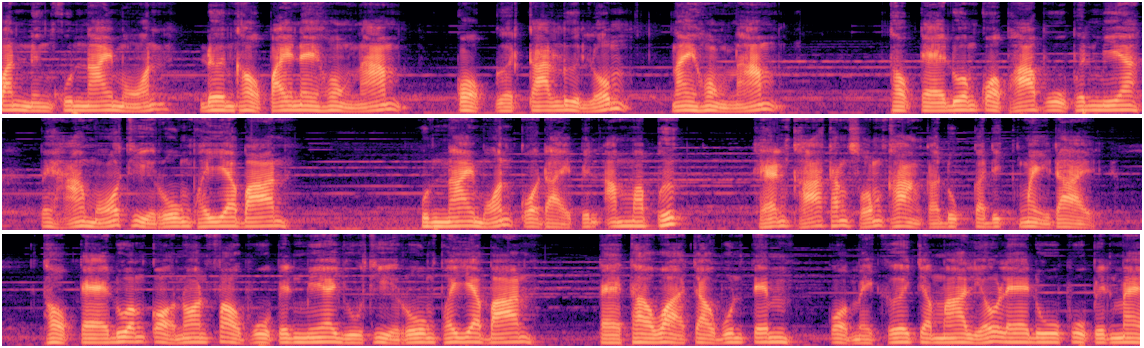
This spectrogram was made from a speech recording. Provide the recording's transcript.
วันหนึ่งคุณนายหมอน เดินเข้าไปในห้องน้ำก็เกิดการลื่นล้มในห้องน้ำเท่าแก่ดวงก็พาผู้เป็นเมียไปหาหมอที่โรงพยาบาล คุณนายหมอนก็ได้เป็นอัมพฤกษ์แขนขาทั้งสองข้างกระดุกกระดิกไม่ได้ เท่าแก่ดวงก็นอนเฝ้าผู้เป็นเมียอยู่ที่โรงพยาบาล แต่ถ้าว่าเจ้าบุญเต็มก็ไม่เคยจะมาเหลียวแลดูผู้เป็นแม่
